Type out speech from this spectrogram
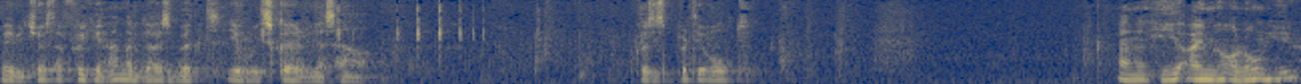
Maybe just a freaking hangar, guys, but yo, it's scary as hell. because it's pretty old. And here I'm alone here.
